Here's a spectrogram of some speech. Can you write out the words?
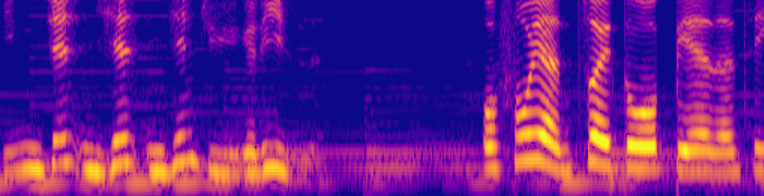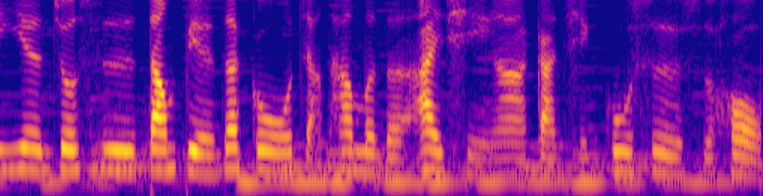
你你先你先你先举一个例子。我敷衍最多别人的经验，就是当别人在跟我讲他们的爱情啊、感情故事的时候。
